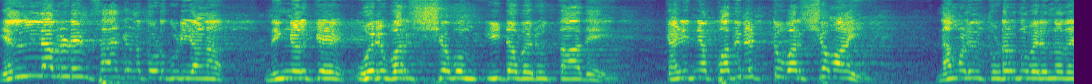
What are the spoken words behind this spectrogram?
എല്ലാവരുടെയും സഹകരണത്തോടു കൂടിയാണ് നിങ്ങൾക്ക് ഒരു വർഷവും ഇടവരുത്താതെ കഴിഞ്ഞ പതിനെട്ട് വർഷമായി നമ്മൾ ഇത് തുടർന്നു വരുന്നത്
